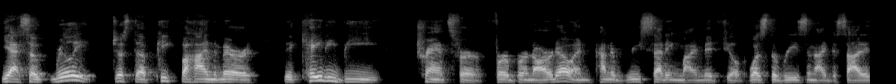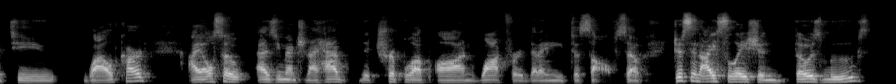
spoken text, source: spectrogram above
Yeah, so really just a peek behind the mirror, the KDB transfer for Bernardo and kind of resetting my midfield was the reason I decided to wildcard. I also, as you mentioned, I have the triple up on Watford that I need to solve. So just in isolation, those moves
